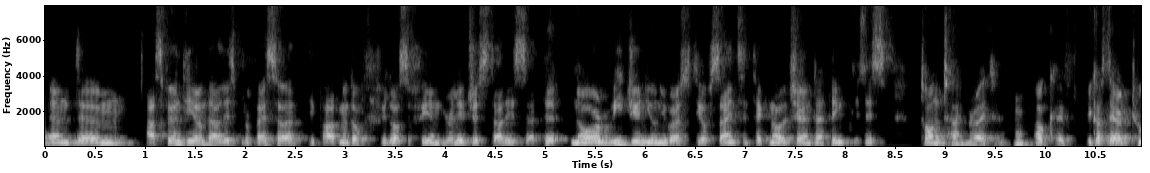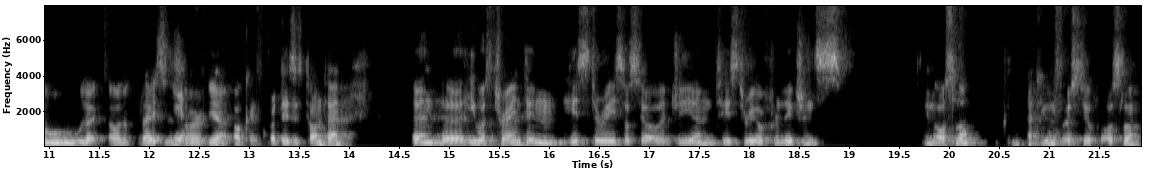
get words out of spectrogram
And um, Asbjørn Dyrendal is professor at Department of Philosophy and Religious Studies at the Norwegian University of Science and Technology. And I think this is Trondheim, right? Mm-hmm. Okay, because there are two like other places, yeah. or yeah, okay, but this is Trondheim, and uh, he was trained in history, sociology, and history of religions in Oslo at the University of Oslo.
